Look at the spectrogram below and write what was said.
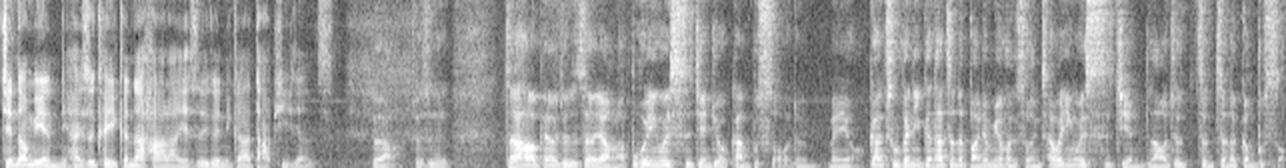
见到面，你还是可以跟他哈啦，也是跟你跟他打屁这样子。对啊，就是再好的朋友就是这样了，不会因为时间就干不熟，就没有干。除非你跟他真的本来就没有很熟，你才会因为时间，然后就真真的跟不熟。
